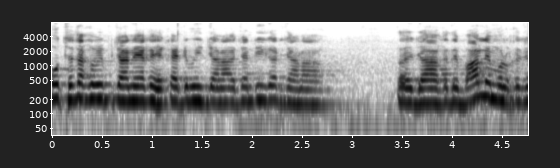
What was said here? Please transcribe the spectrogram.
ਉੱਥੇ ਤੱਕ ਵੀ ਪਹੁੰਚਾਉਂਦੇ ਆ ਕਿ ਅਕੈਡਮੀ ਜਾਣਾ ਚੰਡੀਗੜ੍ਹ ਜਾਣਾ ਤਾਂ ਜਾ ਕੇ ਤੇ ਬਾਹਰਲੇ ਮੁਲਕ 'ਚ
